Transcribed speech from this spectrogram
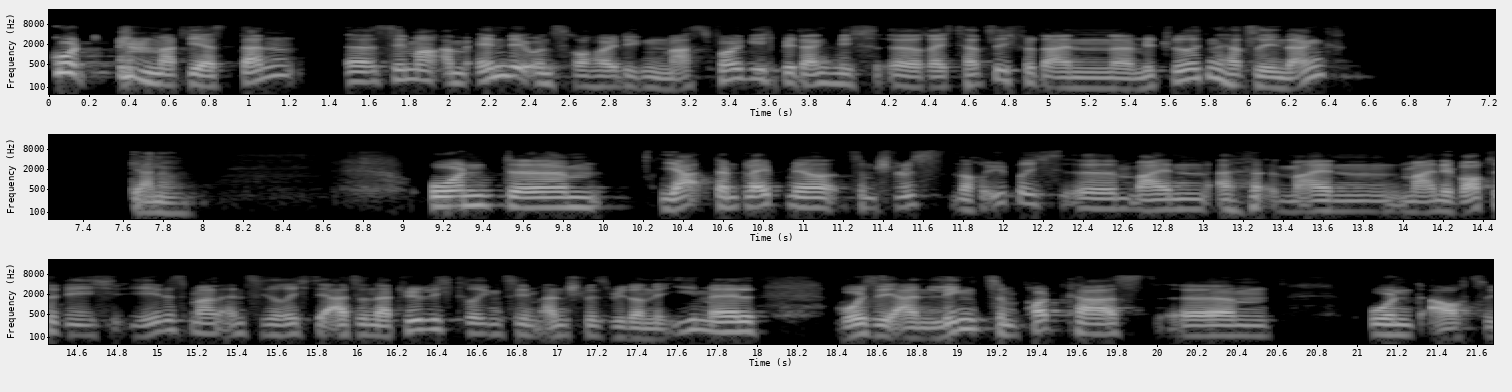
Gut, Matthias, dann äh, sind wir am Ende unserer heutigen Mastfolge. Ich bedanke mich äh, recht herzlich für dein äh, Mitwirken. Herzlichen Dank. Gerne. Und ähm, ja, dann bleibt mir zum Schluss noch übrig äh, mein, äh, mein, meine Worte, die ich jedes Mal an Sie richte. Also natürlich kriegen Sie im Anschluss wieder eine E-Mail, wo Sie einen Link zum Podcast ähm, und auch zu,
